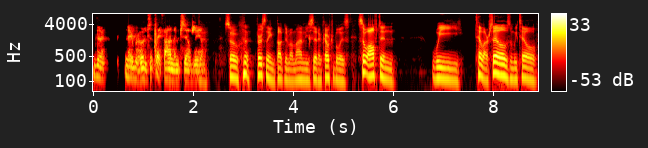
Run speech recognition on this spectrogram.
the neighborhoods that they find themselves in. Yeah. So first thing popped in my mind when you said uncomfortable is so often we tell ourselves and we tell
